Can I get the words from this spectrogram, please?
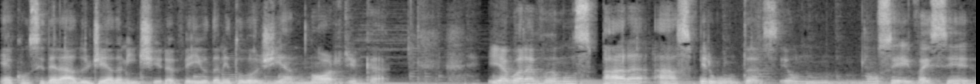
é considerado o dia da mentira, veio da mitologia nórdica. E agora vamos para as perguntas. Eu não sei, vai ser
